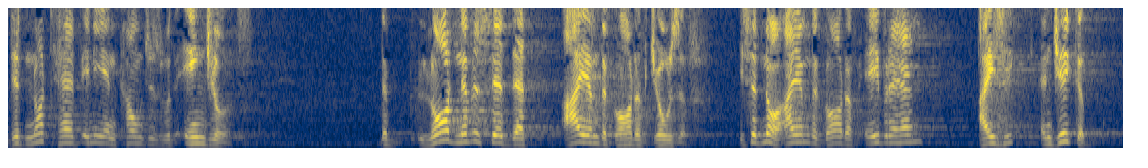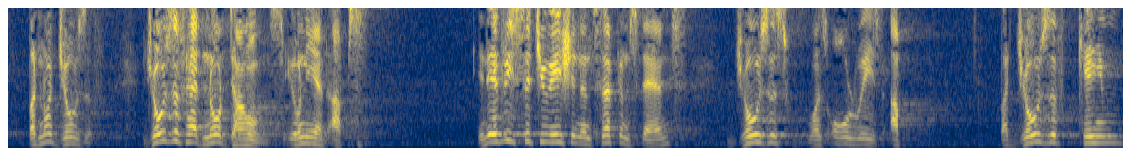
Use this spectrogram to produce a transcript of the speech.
did not have any encounters with angels. The Lord never said that I am the God of Joseph. He said, No, I am the God of Abraham, Isaac, and Jacob, but not Joseph. Joseph had no downs, he only had ups. In every situation and circumstance, Joseph was always up. But Joseph came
